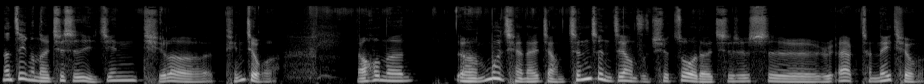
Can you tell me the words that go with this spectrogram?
那这个呢其实已经提了挺久了。然后呢？呃，目前来讲，真正这样子去做的其实是 React Native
